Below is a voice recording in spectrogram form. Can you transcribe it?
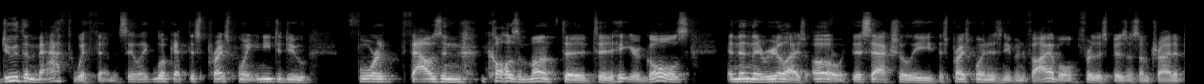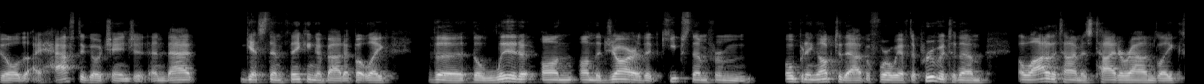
do the math with them and say like look at this price point you need to do 4000 calls a month to to hit your goals. And then they realize oh this actually this price point isn't even viable for this business i'm trying to build. I have to go change it. And that gets them thinking about it. But like the the lid on on the jar that keeps them from opening up to that before we have to prove it to them a lot of the time is tied around like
